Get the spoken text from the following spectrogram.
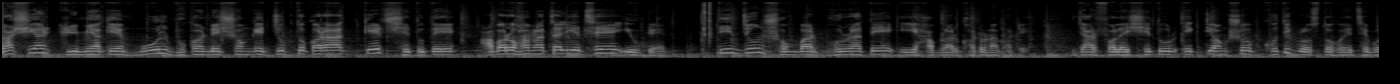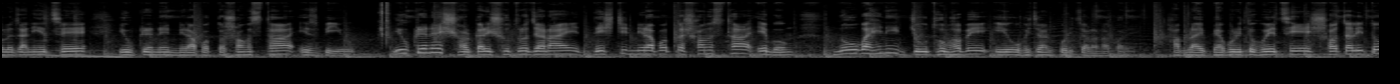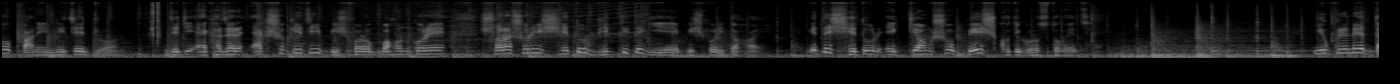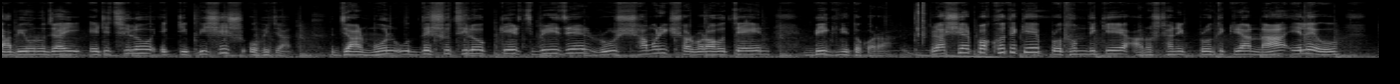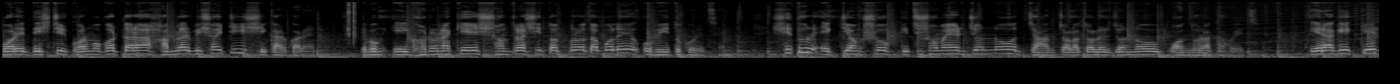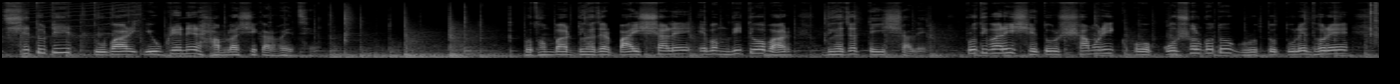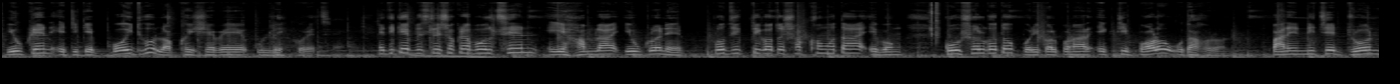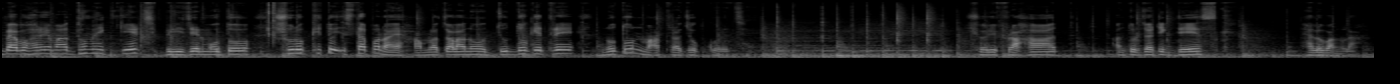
রাশিয়ার ক্রিমিয়াকে মূল ভূখণ্ডের সঙ্গে যুক্ত করা কেট সেতুতে আবারও হামলা চালিয়েছে ইউক্রেন। তিন জুন সোমবার ভোররাতে এই হামলার ঘটনা ঘটে, যার ফলে সেতুর একটি অংশ ক্ষতিগ্রস্ত হয়েছে বলে জানিয়েছে ইউক্রেনের নিরাপত্তা সংস্থা এসবিইউ। ইউক্রেনের সরকারি সূত্র জানায়, দেশটির নিরাপত্তা সংস্থা এবং নৌবাহিনী যৌথভাবে এই অভিযান পরিচালনা করে। হামলায় ব্যবহৃত হয়েছে স্বচালিত পানির নিচে ড্রোন। যেটি এক হাজার একশো কেজি বিস্ফোরক বহন করে সরাসরি সেতুর ভিত্তিতে গিয়ে বিস্ফোরিত হয়। এতে সেতুর একটি অংশ বেশ ক্ষতিগ্রস্ত হয়েছে। ইউক্রেনের দাবি অনুযায়ী এটি ছিল একটি বিশেষ অভিযান, যার মূল উদ্দেশ্য ছিল কের্চ ব্রিজের রুশ সামরিক সরবরাহ চেইন বিঘ্নিত করা। রাশিয়ার পক্ষ থেকে প্রথম দিকে আনুষ্ঠানিক প্রতিক্রিয়া না এলেও পরে দেশটির কর্মকর্তারা হামলার বিষয়টি স্বীকার করেন। এবং এই ঘটনাকে সন্ত্রাসী তৎপরতা বলে অভিহিত করেছেন। সেতুর একটি অংশ কিছু সময়ের জন্য যান চলাচলের জন্য বন্ধ রাখা হয়েছে। এর আগে কেট সেতুটি দুবার ইউক্রেনের হামলার শিকার হয়েছে। প্রথমবার দু হাজার বাইশ সালে এবং দ্বিতীয়বার দুই হাজার তেইশ সালে। প্রতিবারই সেতুর সামরিক ও কৌশলগত গুরুত্ব তুলে ধরে ইউক্রেন এটিকে বৈধ লক্ষ্য হিসেবে উল্লেখ করেছে। এদিকে বিশ্লেষকরা বলছেন, এই হামলা ইউক্রেনের প্রযুক্তিগত সক্ষমতা এবং কৌশলগত পরিকল্পনার একটি বড় উদাহরণ। পানির নিচে ড্রোন ব্যবহারের মাধ্যমে কেটস ব্রিজের মতো সুরক্ষিত স্থাপনায় হামলা চালানো যুদ্ধক্ষেত্রে নতুন মাত্রা যোগ করেছে। শরীফ রাহাত, আন্তর্জাতিক ডেস্ক, হ্যালো বাংলা।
